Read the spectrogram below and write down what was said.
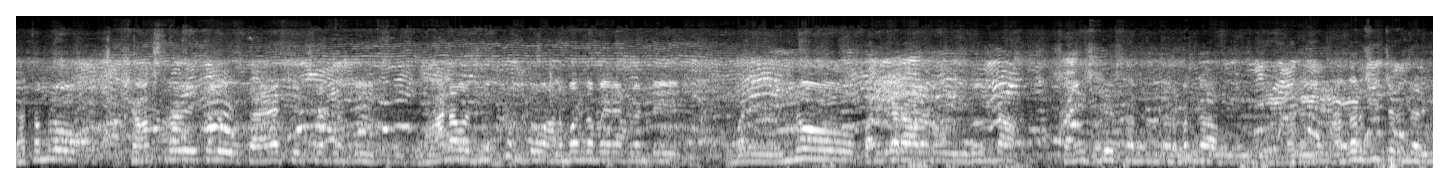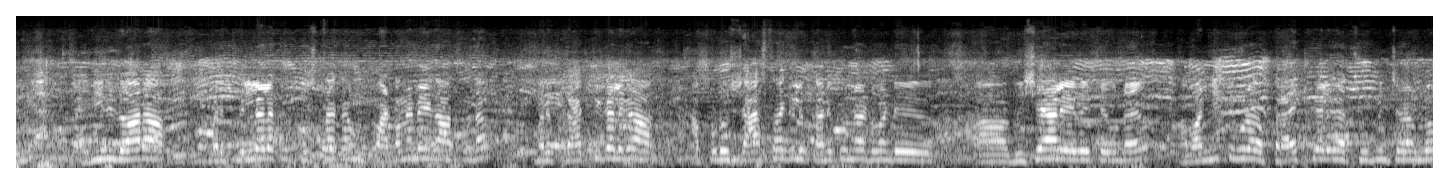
గతంలో శాస్త్రవేత్తలు తయారు చేసినటువంటి మానవ జీవితంతో అనుబంధమైనటువంటి మరి ఎన్నో పరికరాలను ఈ రోజున సైన్స్ డే సందర్భంగా మరి ప్రదర్శించడం జరిగింది. దీని ద్వారా మరి పిల్లలకు పుస్తకం పఠనమే కాకుండా మరి ప్రాక్టికల్గా అప్పుడు శాస్త్రజ్ఞులు కనుక్కున్నటువంటి విషయాలు ఏవైతే ఉన్నాయో అవన్నిటి కూడా ప్రాక్టికల్గా చూపించడంలో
